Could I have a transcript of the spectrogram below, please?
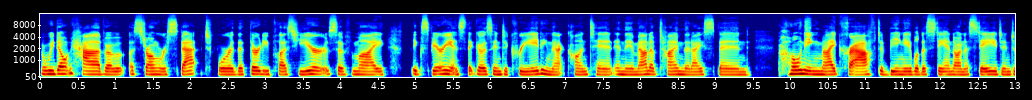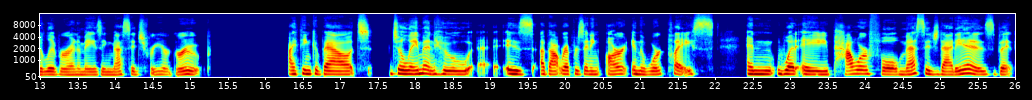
or we don't have a, a, strong respect for the 30 plus years of my experience that goes into creating that content and the amount of time that I spend honing my craft of being able to stand on a stage and deliver an amazing message for your group. I think about Jill Layman, who uh, about representing art in the workplace and what a powerful message that is, but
